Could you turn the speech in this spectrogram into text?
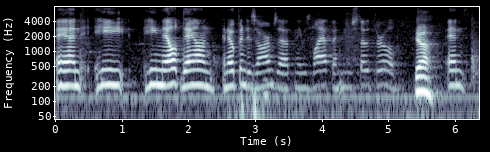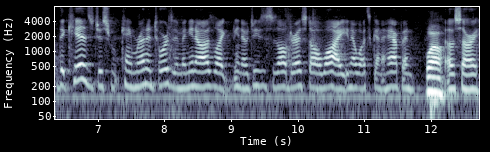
and he he knelt down and opened his arms up, and he was laughing. He was so thrilled. yeah. And the kids just came running towards him, and you know, I was like, you know, Jesus is all dressed all white. You know what's going to happen? Wow. Oh, sorry,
